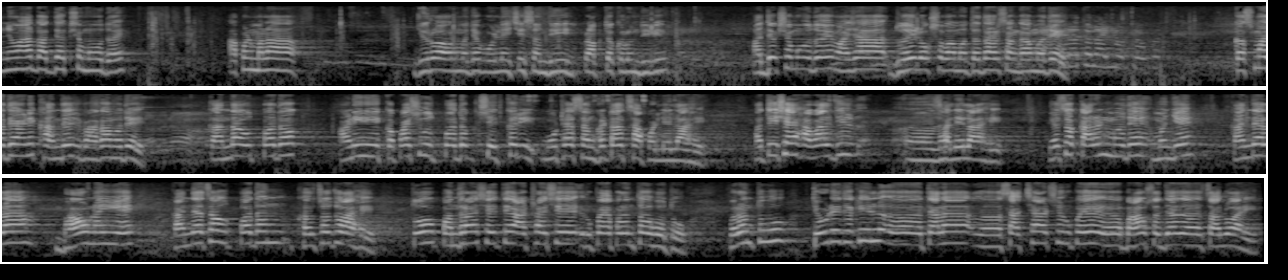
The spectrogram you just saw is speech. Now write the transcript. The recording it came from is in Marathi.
धन्यवाद अध्यक्ष महोदय. आपण मला झिरो आवरमध्ये बोलण्याची संधी प्राप्त करून दिली. अध्यक्ष महोदय माझ्या धुळे लोकसभा मतदारसंघामध्ये कसमादे आणि खानदेश भागामध्ये कांदा उत्पादक आणि कपाशी उत्पादक शेतकरी मोठ्या संकटात सापडलेला आहे. अतिशय हवालदिल झालेला आहे. याचं कारण मध्ये म्हणजे कांद्याला भाव नाही आहे कांद्याचा उत्पादन खर्च जो आहे तो पंधराशे ते अठराशे रुपयापर्यंत होतो. परंतु तेवढे देखील त्याला सातशे आठशे रुपये भाव सध्या चालू आहे.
